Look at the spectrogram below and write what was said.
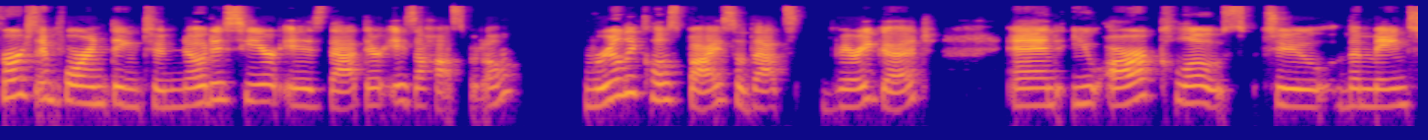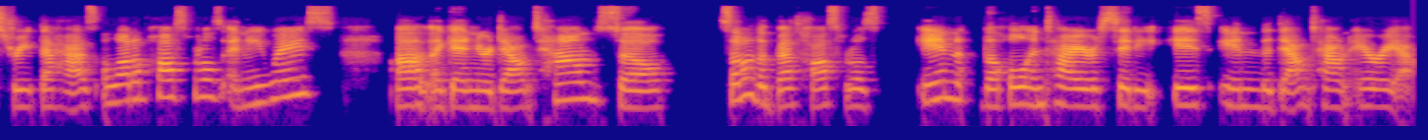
First important thing to notice here is that there is a hospital really close by, so that's very good. And you are close to the main street that has a lot of hospitals, anyways. Um, again, you're downtown, so some of the best hospitals in the whole entire city is in the downtown area.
